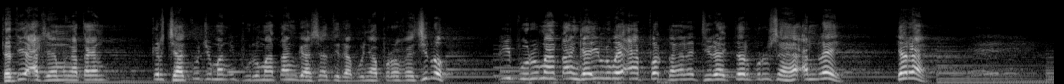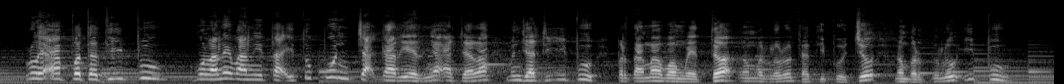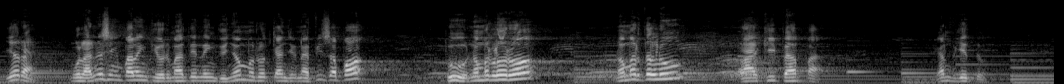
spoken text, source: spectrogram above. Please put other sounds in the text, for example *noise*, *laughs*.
Jadi ada yang mengatakan kerjaku cuma ibu rumah tangga, saya tidak punya profesi loh. Ibu rumah tangga itu luwe abot banget direktur perusahaan le. Ya ra? Luwe abot jadi ibu. Mulane wanita itu puncak karirnya adalah menjadi ibu. Pertama wong wedok, nomor loro dadi bojo, nomor telu ibu. Ya ra? Mulane yang paling dihormati ning dunia menurut Kanjeng Nabi sapa? Bu, nomor loro, nomor telu lagi bapak. Kan begitu.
